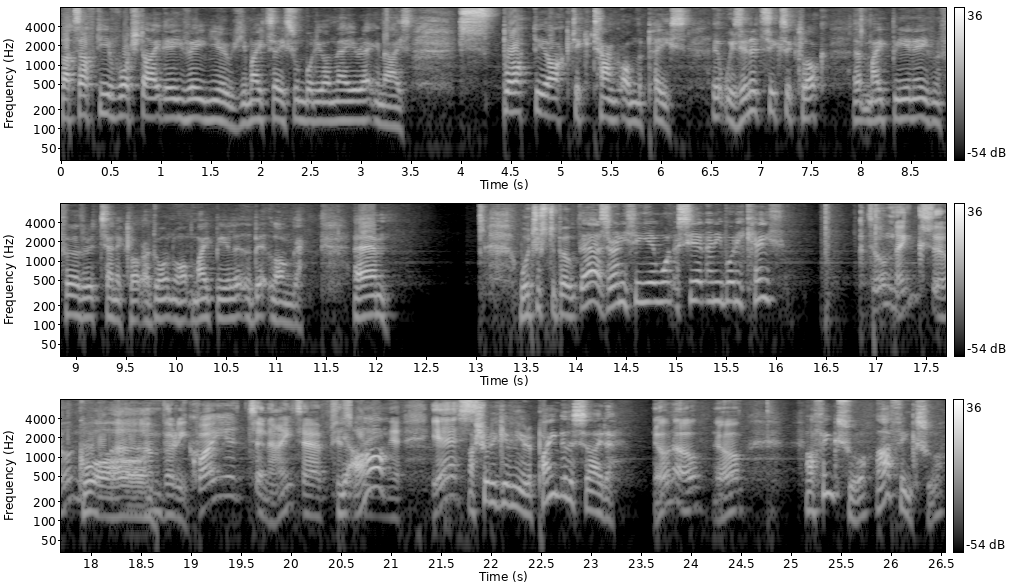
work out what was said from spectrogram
That's after you've watched ITV News. You might say somebody on there you recognise. Spot the Arctic Tank on the piece. It was in at 6 o'clock. It might be in even further at 10 o'clock. I don't know. It might be a little bit longer. Um, we're just about there. Is there anything you want to say to anybody, Keith? I don't think so. No. Go on. I'm very quiet tonight. I've just You are? been, uh, yes. I should have given you a pint of the cider. No, no, no. I think so. I think so.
